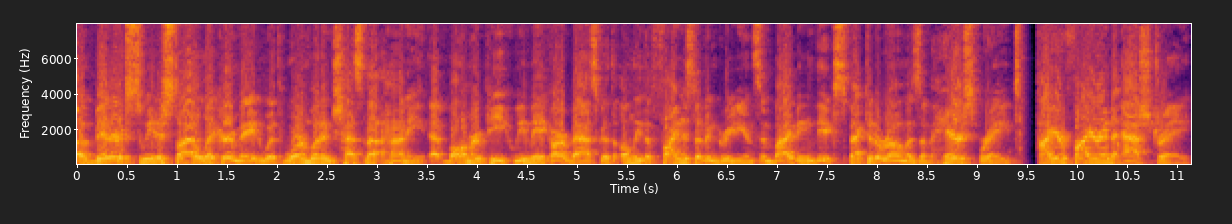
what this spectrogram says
A bitter Swedish style liquor made with wormwood and chestnut honey. At Balmer Peak, we make our Basque with only the finest of ingredients, imbibing the expected aromas of hairspray, tire fire, and ashtray.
